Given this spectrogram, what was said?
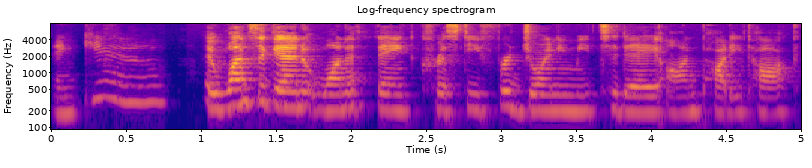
Thank you. I once again want to thank Krysti for joining me today on Potty Talk.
